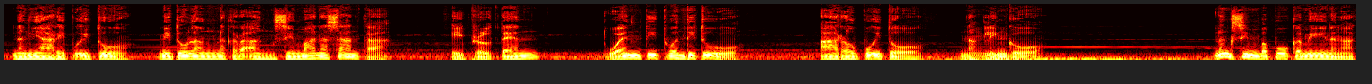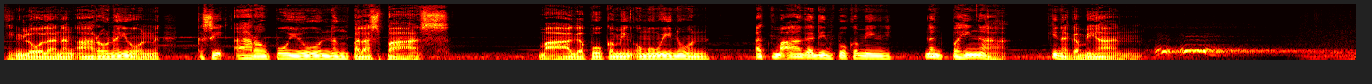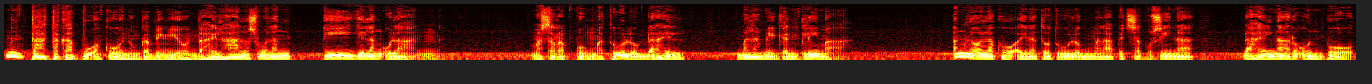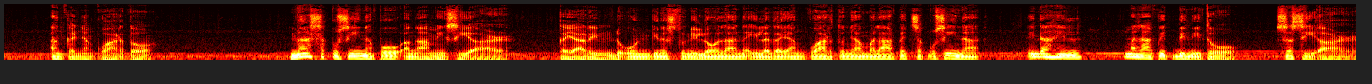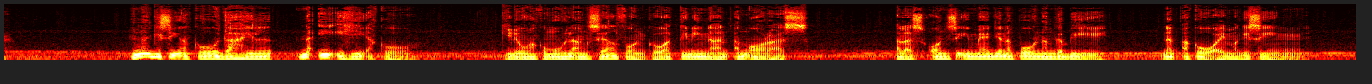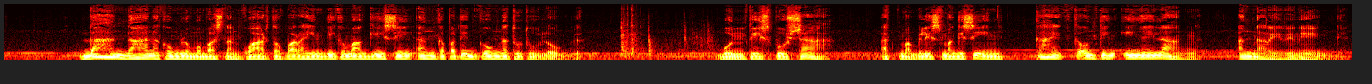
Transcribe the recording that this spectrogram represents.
Nangyari po ito nito lang nakaraang Semana Santa, April 10, 2022. Araw po ito ng linggo. Nagsimba po kami ng aking lola ng araw na yun kasi araw po yun ng palaspas. Maaga po kaming umuwi noon at maaga din po kaming nagpahinga kinagabihan. Nagtataka po ako nung gabing yun dahil halos walang tigil ang ulan. Masarap pong matulog dahil malamig ang klima. Ang lola ko ay natutulog malapit sa kusina dahil naroon po ang kanyang kwarto. Nasa kusina po ang aming CR. Kaya rin doon ginusto ni Lola na ilagay ang kwarto niya malapit sa kusina eh dahil malapit din ito sa CR. Nagising ako dahil naiihi ako. Kinuha ko muna ang cellphone ko at tiningnan ang oras. Alas 11.30 na po ng gabi nang ako ay magising. Dahan-dahan akong lumabas ng kwarto para hindi ko magising ang kapatid kong natutulog. Buntis po siya at mabilis magising kahit kaunting ingay lang ang naririnig.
